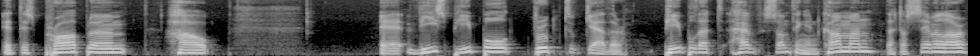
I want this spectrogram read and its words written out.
it is problem how uh, these people group together. People that have something in common, that are similar,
